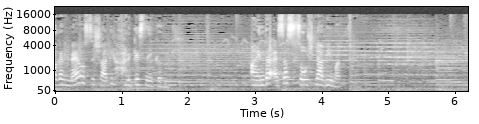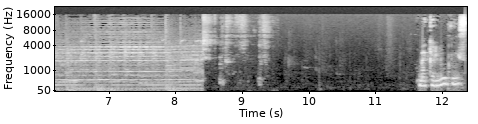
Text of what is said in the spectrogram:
मगर मैं उससे शादी हरगिज नहीं करूँगी। आइंदा ऐसा सोचना भी मत। मैं कर लू प्लीज़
